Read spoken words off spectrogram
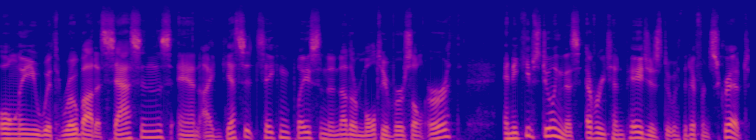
only with robot assassins, and I guess it's taking place in another multiversal Earth. And he keeps doing this every 10 pages with a different script.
